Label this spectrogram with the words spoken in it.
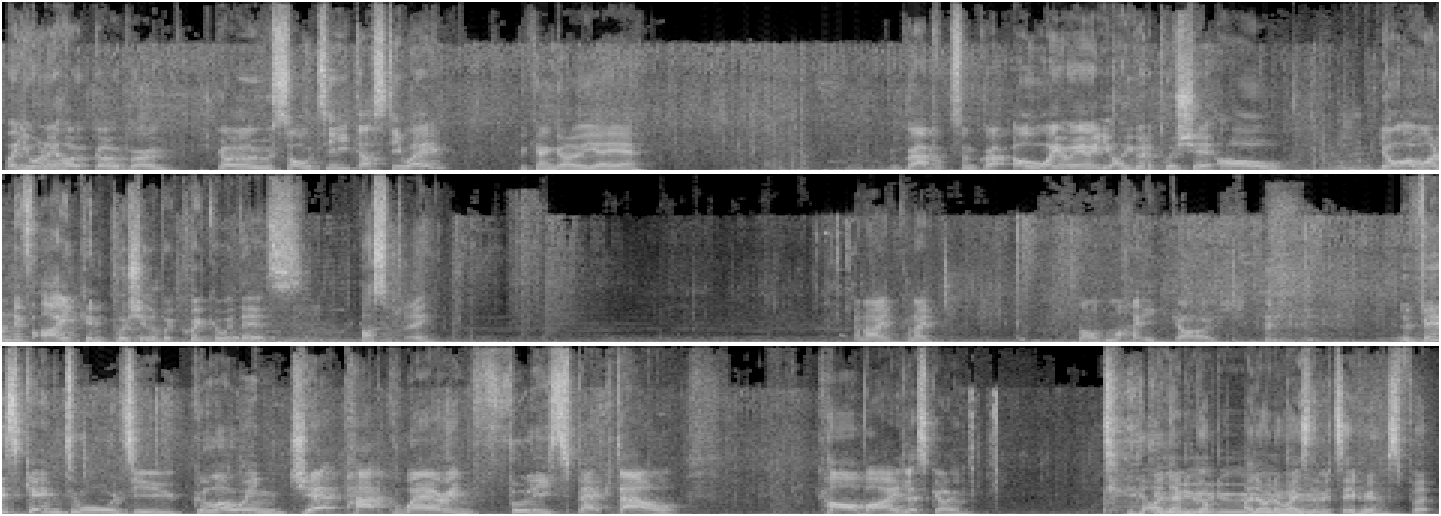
Where do you want to go, bro? Go salty, dusty way? We can go, yeah, yeah. And grab some grab. Oh, wait, wait, wait. Oh, you got to push it. Oh. Yo, I wonder if I can push it a little bit quicker with this. Possibly. Can I, can I? Oh my gosh. If this came towards you, glowing jetpack wearing, fully specked out, carbide, let's go. I don't, got, I don't want to waste the materials, but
